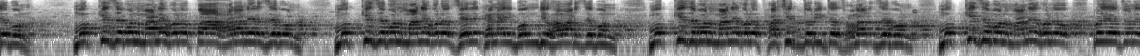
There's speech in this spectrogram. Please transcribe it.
জীবন। মক্কি জীবন মানে হলো পা হারানের জীবন। মক্কি জীবন মানে হলো জেলখানায় বন্দী হওয়ার জীবন। মক্কি জীবন মানে হলো ফাঁসির দড়িতে ঝোলার জীবন। মক্কি জীবন মানে হলো প্রয়োজনে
